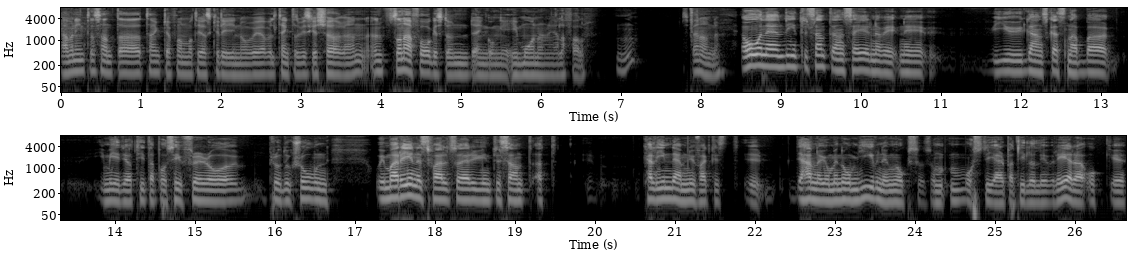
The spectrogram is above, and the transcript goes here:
Ja, men intressanta tankar från Mattias Kalin och vi har väl tänkt att vi ska köra en, en sån här frågestund en gång i månaden i alla fall. Mm. Spännande. Ja, nej, det är intressant det han säger när vi, när vi är ju ganska snabba i media och titta på siffror och produktion. Och i Marenes fall så är det ju intressant att Kalin nämner ju faktiskt, eh, det handlar ju om en omgivning också som måste hjälpa till att leverera. Och eh, eh,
